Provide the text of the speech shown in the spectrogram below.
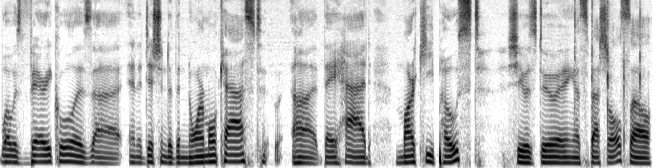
what was very cool is, uh, in addition to the normal cast, uh, they had Markie Post. She was doing a special, so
